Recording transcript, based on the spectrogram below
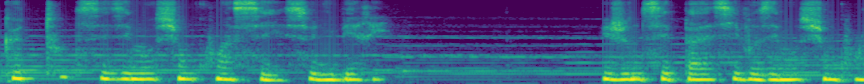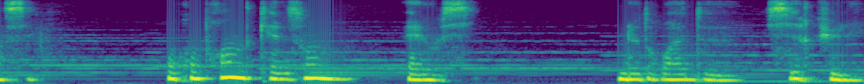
que toutes ses émotions coincées se libéraient. Et je ne sais pas si vos émotions coincées vont comprendre qu'elles ont, elles aussi, le droit de circuler,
